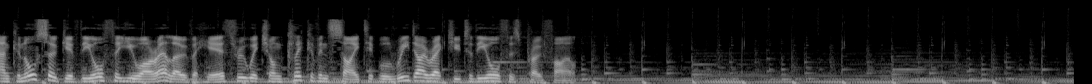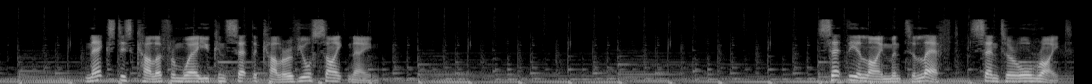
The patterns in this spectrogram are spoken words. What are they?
And can also give the author URL over here through which on click of Insight it will redirect you to the author's profile. Next is color from where you can set the color of your cite name. Set the alignment to left, center or right.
